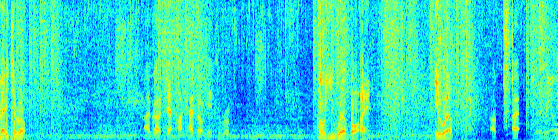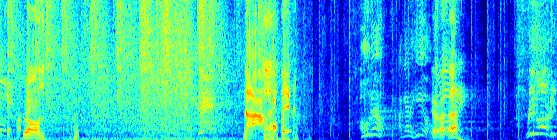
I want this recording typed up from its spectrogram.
ready to run. I've got a jetpack, I don't need to run. Oh, you will, boy. You will. Oh, uh, I should have used a jetpack. Run! Nah, hop it. Hold up! I gotta heal. You're right there. Reloading!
